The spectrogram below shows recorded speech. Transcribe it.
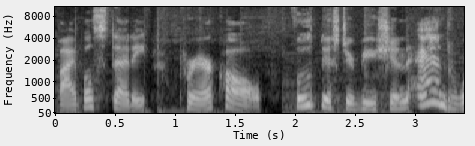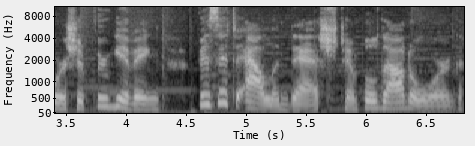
Bible study, prayer call, food distribution, and worship through giving, visit allen-temple.org.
